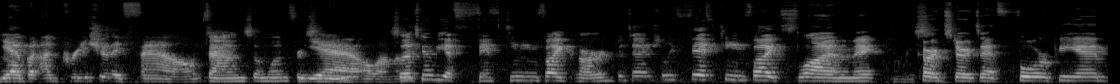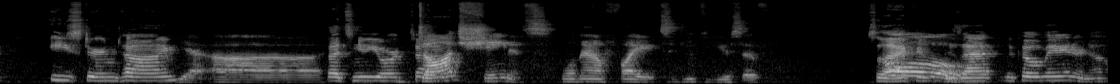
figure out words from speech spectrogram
though. Yeah, but I'm pretty sure they found. Found someone for Yeah, hold on. So let that's going to be a 15 fight card potentially. 15 fights Sly MMA. me see. Card starts at 4 p.m. Eastern time. Yeah. Uh, That's New York time. Don Shainis will now fight Sodiq Yusuff. So that could, Oh. is that the co-main or no?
